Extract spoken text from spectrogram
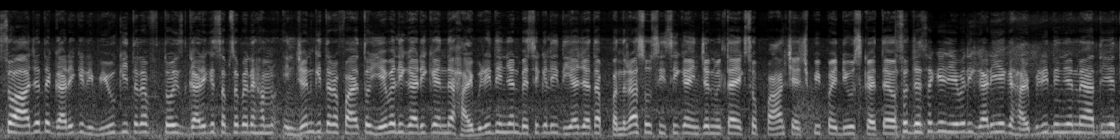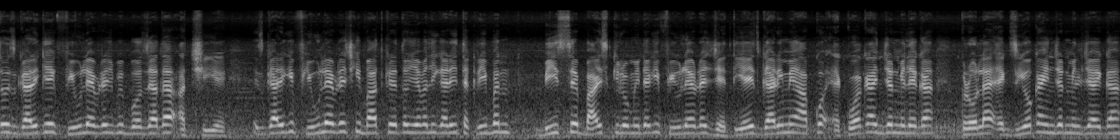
सो आ जाते गाड़ी की रिव्यू की तरफ़। तो इस गाड़ी के सबसे पहले हम इंजन की तरफ़ आए तो ये वाली गाड़ी के अंदर हाइब्रिड इंजन बेसिकली दिया जाता है। 1500 सीसी का इंजन मिलता है 105 एचपी प्रोड्यूस करता है। सो जैसे कि ये वाली गाड़ी एक हाइब्रिड इंजन में आती है तो इस गाड़ी की एक फ्यूल एवरेज भी बहुत ज़्यादा अच्छी है। इस गाड़ी की फ्यूल एवरेज की बात करें तो ये वाली गाड़ी तकरीबन 20 से 22 किलोमीटर की फ्यूल एवरेज देती है। इस गाड़ी में आपको एक्वा का इंजन मिलेगा क्रोला एक्जियो का इंजन मिल जाएगा।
